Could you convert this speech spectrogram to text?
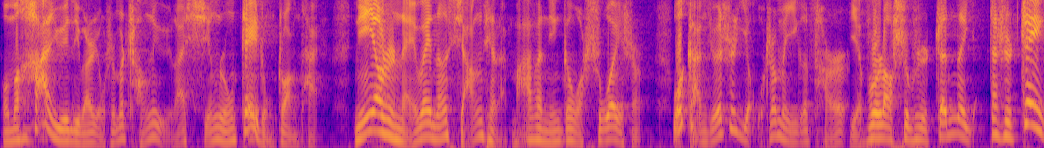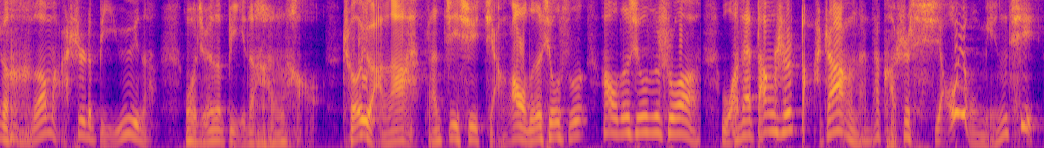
我们汉语里边有什么成语来形容这种状态。您要是哪位能想起来，麻烦您跟我说一声。我感觉是有这么一个词儿，也不知道是不是真的有。但是这个荷马式的比喻呢，我觉得比得很好。扯远了，咱继续讲奥德修斯。奥德修斯说：“我在当时打仗呢，那可是小有名气，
